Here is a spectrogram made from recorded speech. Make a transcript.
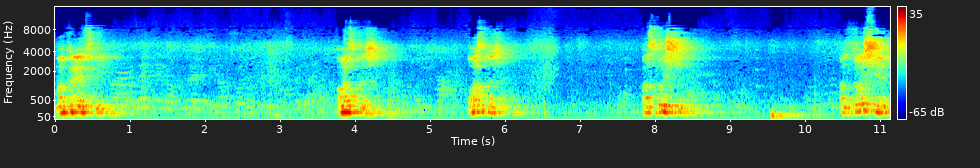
Мокрицький. Осташ. Осташ. Пастущин. Пастущин.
